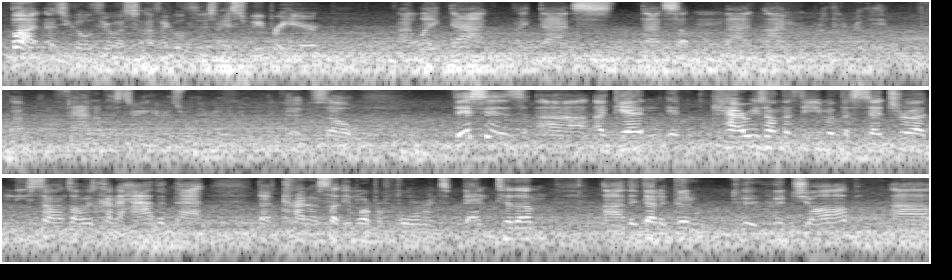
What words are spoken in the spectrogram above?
But as you go through, as I go through this nice sweeper here, I like that. Like that's that's something that I'm really really I'm a fan of the steering here. It's really really really good. So this is uh, again it carries on the theme of the Sentra. Nissan's always kind of having that that kind of slightly more performance bent to them. Uh, they've done a good good, good job uh,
